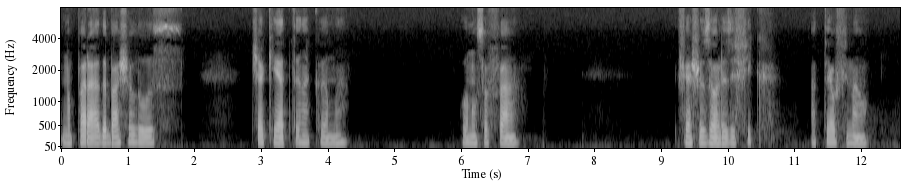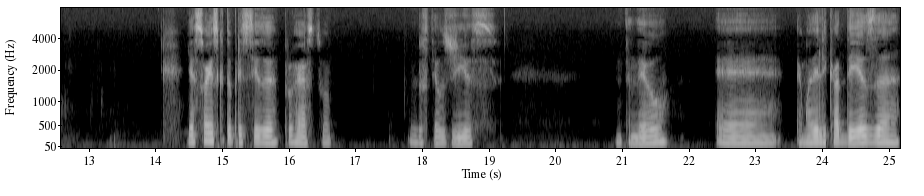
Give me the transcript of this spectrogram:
uma parada, baixa a luz, te aquieta na cama ou num sofá. Fecha os olhos e fica até o final. E é só isso que tu precisa pro resto dos teus dias. Entendeu? é, é uma delicadeza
